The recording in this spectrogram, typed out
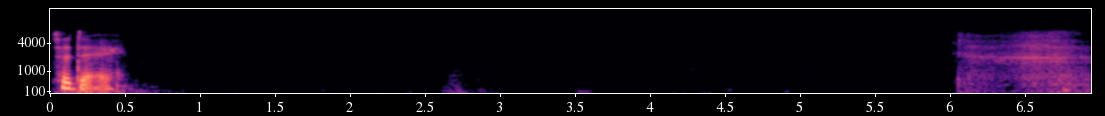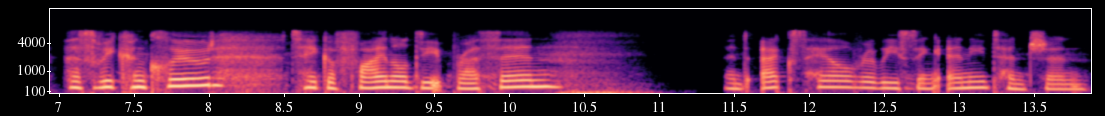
today. As we conclude, take a final deep breath in and exhale, releasing any tension.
